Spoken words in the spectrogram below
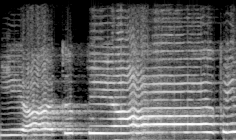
याद पिया की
